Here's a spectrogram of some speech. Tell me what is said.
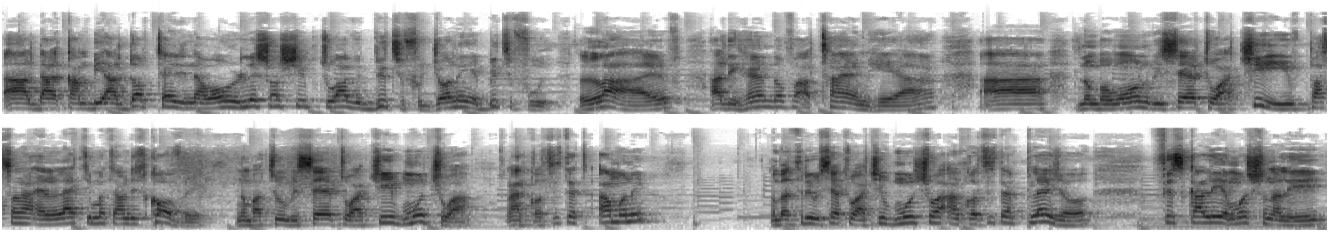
uh, that can be adopted in our own relationship to have a beautiful journey, a beautiful life at the end of our time here. Uh, number one, we said to achieve personal enlightenment and discovery. Number two, we said to achieve mutual and consistent harmony. Number three, we said to achieve mutual and consistent pleasure, physically, emotionally,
